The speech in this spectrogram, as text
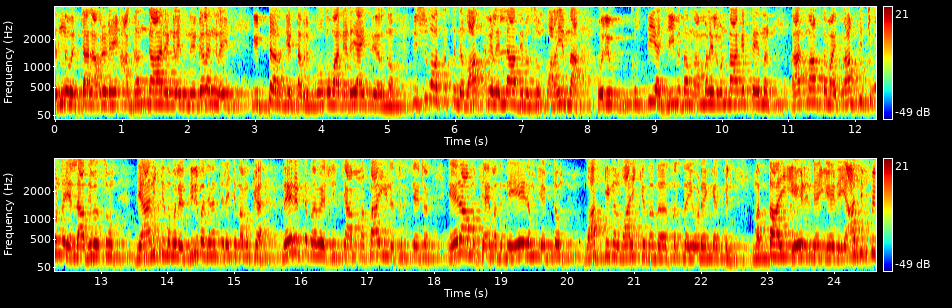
എന്ന് വെച്ചാൽ അവരുടെ അഹങ്കാരങ്ങളെയും നികളങ്ങളെയും ഇട്ടെറിഞ്ഞിട്ട് അവർ പോകുവാൻ ഇടയായി തീർന്നു. വിശ്വാസത്തിന്റെ വാക്കുകൾ എല്ലാ ദിവസവും പറയുന്ന ഒരു ക്രിസ്തീയ ജീവിതം നമ്മളിൽ ഉണ്ടാകട്ടെ എന്ന് ആത്മാർത്ഥമായി പ്രാർത്ഥിച്ചുകൊണ്ട് എല്ലാ ദിവസവും ധ്യാനിക്കുന്ന പോലെ തിരുവചനത്തിലേക്ക് നമുക്ക് നേരിട്ട് പ്രവേശിക്കാം. മത്തായിയുടെ സുവിശേഷം ഏഴാം അധ്യായം അതിന്റെ ഏഴും എട്ടും വാക്യങ്ങൾ വായിക്കുന്നത് ശ്രദ്ധയോടെ കേൾപ്പിൻ. മത്തായി ഏഴിന്റെ ഏഴ് യാചിപ്പിൻ.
